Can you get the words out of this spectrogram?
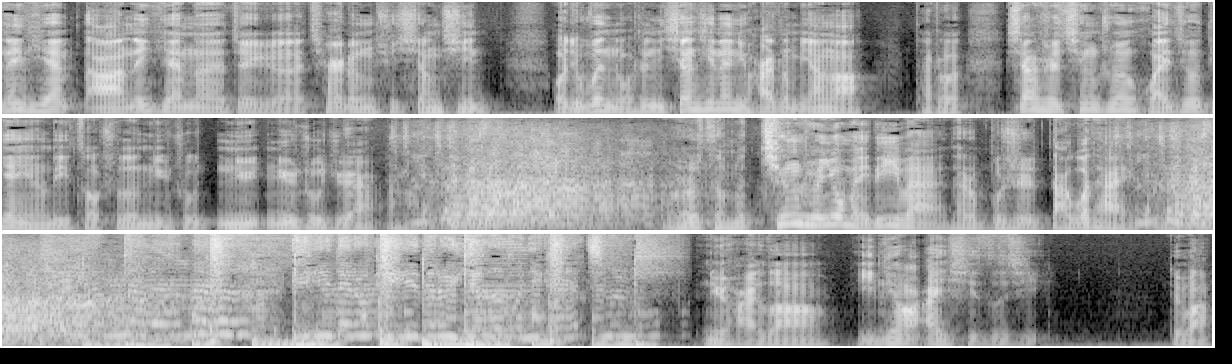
那天啊，那天呢，这个欠灯去相亲，我就问我说：“你相亲的女孩怎么样啊？”他说：“像是青春怀旧电影里走出的女主女女主角啊。”我说：“怎么青春又美丽呗？”他说：“不是，打过胎。”女孩子啊，一定要爱惜自己，对吧？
